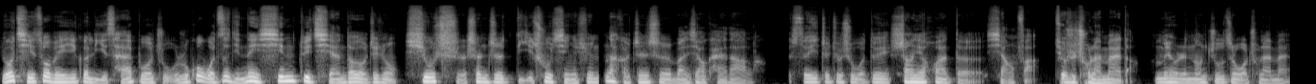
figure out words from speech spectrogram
尤其作为一个理财博主，如果我自己内心对钱都有这种羞耻甚至抵触情绪，那可真是玩笑开大了。所以这就是我对商业化的想法，就是出来卖的，没有人能阻止我出来卖。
